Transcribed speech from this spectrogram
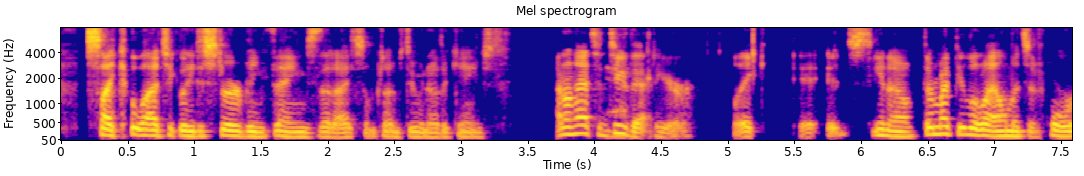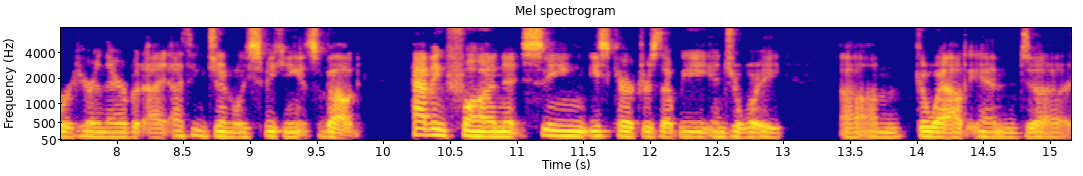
psychologically disturbing things that i sometimes do in other games. I don't have to do that here. Like it, it's you know there might be little elements of horror here and there but I, I think generally speaking it's about having fun seeing these characters that we enjoy um go out and uh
